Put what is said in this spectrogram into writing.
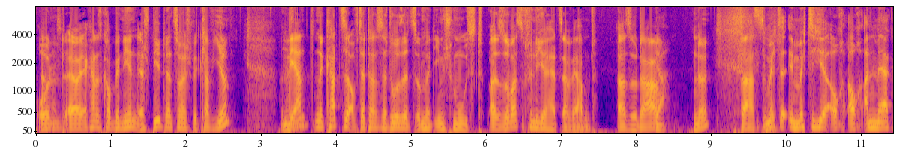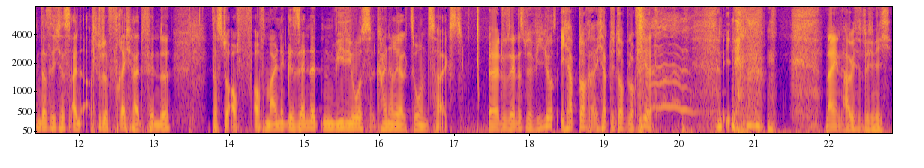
Und äh, er kann es kombinieren. Er spielt dann zum Beispiel Klavier, Mhm. während eine Katze auf der Tastatur sitzt und mit ihm schmust. Also sowas finde ich ja herzerwärmend. Also da, ja. ne? Da hast Ich du mich. möchte, ich möchte hier auch, auch anmerken, dass ich es eine absolute Frechheit finde, dass du auf, auf meine gesendeten Videos keine Reaktion zeigst. Äh, du sendest mir Videos? Ich habe doch, ich habe dich doch blockiert. Nein, habe ich natürlich nicht.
